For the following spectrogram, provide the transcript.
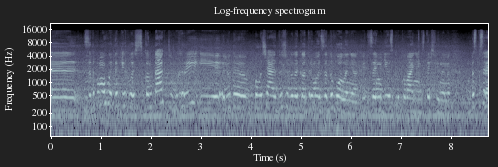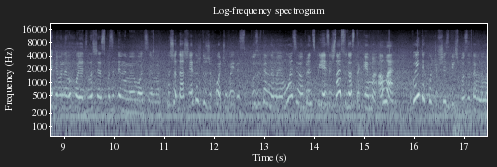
Е, За допомогою таких ось контактів, гри, і люди отримують дуже велике отримують задоволення від взаємодії з спілкуванням з дельфінами. Безпосередньо вони виходять лише з позитивними емоціями. Ну що, Даша, я теж дуже хочу вийти з позитивними емоціями. В принципі, я і зайшла сюди з такими, але вийти хочу ще з більш позитивними.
